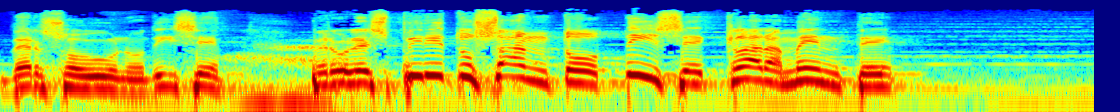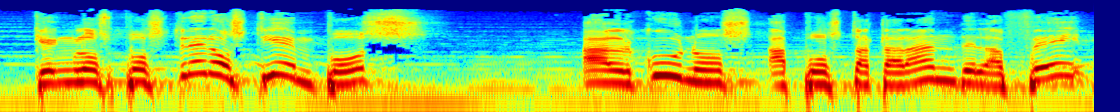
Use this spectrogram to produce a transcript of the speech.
verso 1 dice, pero el Espíritu Santo dice claramente que en los postreros tiempos algunos apostatarán de la fe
